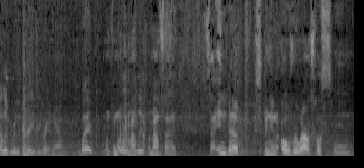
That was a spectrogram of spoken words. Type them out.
I look really crazy right now, but I'm gonna order my Lyft. I'm outside. So I ended up spending over what I was supposed to spend.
